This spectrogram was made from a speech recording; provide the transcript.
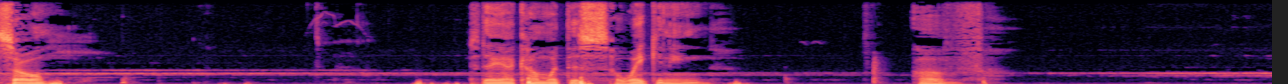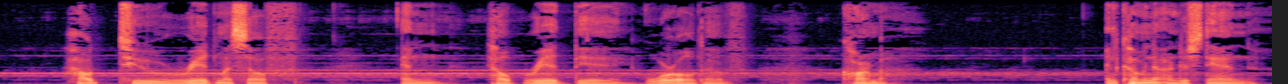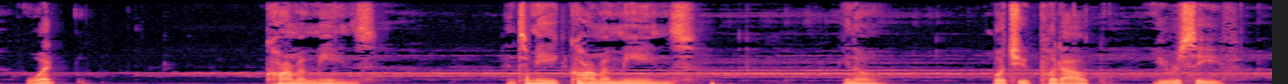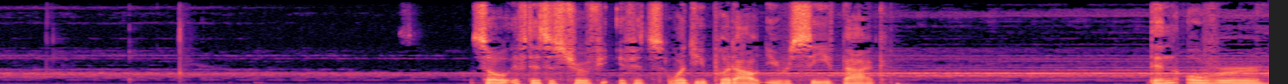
So today I come with this awakening of how to rid myself and help rid the world of karma and coming to understand what karma means. And to me, karma means, you know, what you put out, you receive. So if this is true, if, if it's what you put out, you receive back, then over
